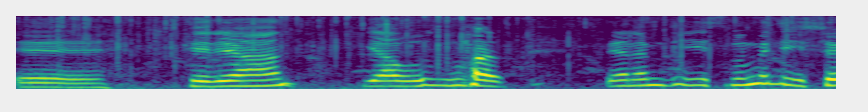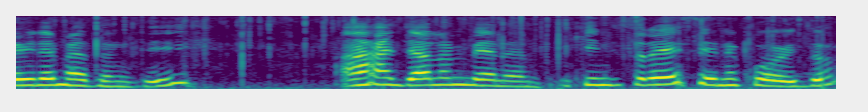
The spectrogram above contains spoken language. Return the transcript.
Ee, Perihan Yavuz var. Benim diye ismimi diye söylemedim diye. Aha canım benim. İkinci sıraya seni koydum.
